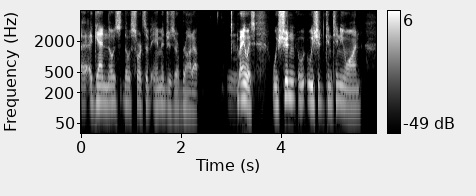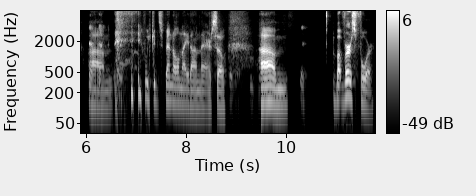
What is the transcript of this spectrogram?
uh, again, those those sorts of images are brought up. Mm. But anyways, we shouldn't. We should continue on. Um, we could spend all night on there. So, um, but verse four.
